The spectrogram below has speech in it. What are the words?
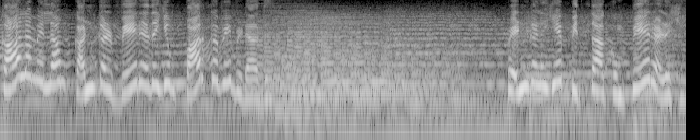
காலமெல்லாம் கண்கள் வேறெதையும் பார்க்கவே விடாது. பெண்களையே பித்தாக்கும் பேரழகி.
